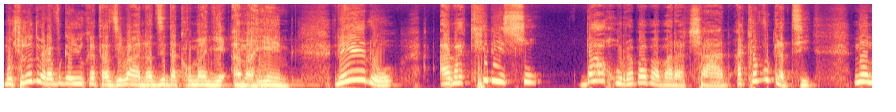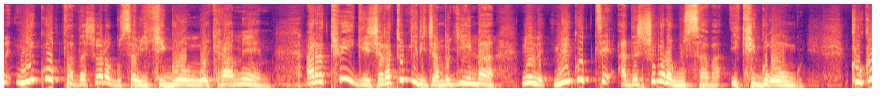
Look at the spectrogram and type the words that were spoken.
mu kirundi baravuga yuko atazibana zidakomanye amahembe. Rero abakirisu bahura bababara cyane akavuga ati none ni gute adashobora gusaba ikigongwe ka meme? Aratwigisha aratubwira ijambo ry'imana. None ni gute adashobora gusaba ikigongwe? Kuko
